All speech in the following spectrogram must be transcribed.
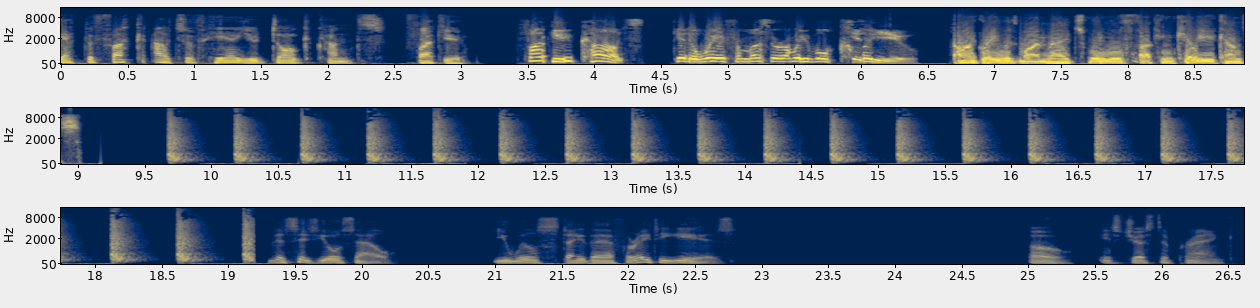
Get the fuck out of here you dog cunts. Fuck you. Fuck you cunts, get away from us or we will kill you. I agree with my mates we will fucking kill you cunts. This is your cell. You will stay there for 80 years. Oh, it's just a prank.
